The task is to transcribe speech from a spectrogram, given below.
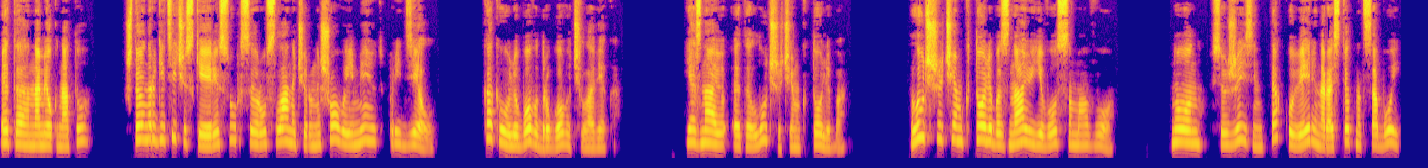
Это намек на то, что энергетические ресурсы Руслана Чернышова имеют предел, как и у любого другого человека. Я знаю это лучше, чем кто-либо. Лучше, чем кто-либо знаю его самого. Но он всю жизнь так уверенно растет над собой,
